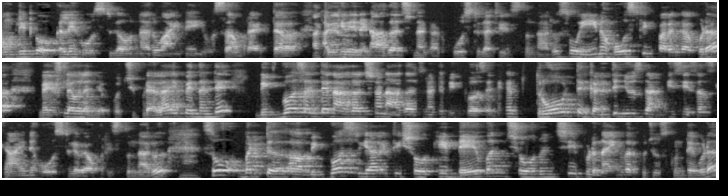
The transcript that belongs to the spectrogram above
కంప్లీట్గా ఒకళ్ళే హోస్ట్గా ఉన్నారు. ఆయనే యువ సామ్రాట్ అక్కినేని నాగార్జున గారు హోస్ట్గా చేస్తున్నారు. సో ఈయన హోస్టింగ్ పరంగా కూడా నెక్స్ట్ లెవెల్ అని చెప్పొచ్చు. ఇప్పుడు ఎలా అయిపోయిందంటే బిగ్ బాస్ అంటే నాగార్జున నాగార్జున అంటే బిగ్ బాస్. ఎందుకంటే త్రూ అవుట్ కంటిన్యూస్గా అన్ని సీజన్స్కి ఆయనే హోస్ట్గా వ్యవహరిస్తున్నారు. So but Bigg Boss reality షోకి డే వన్ షో నుంచి ఇప్పుడు నైన్ వరకు చూసుకుంటే కూడా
